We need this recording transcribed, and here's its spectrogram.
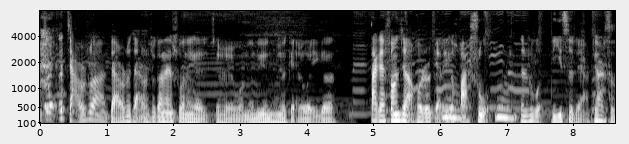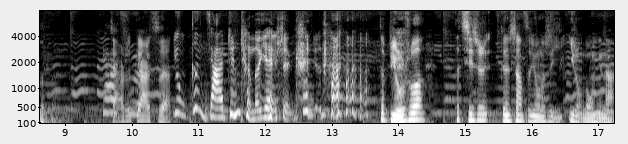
是 不，假如说啊，假如说，假如就刚才说那个，就是我们录音同学给了我一个大概方向，或者是给了一个话术。嗯，但如果第一次这样，第二次怎么办？假如说第二次，用更加真诚的眼神看着他。他比如说，他其实跟上次用的是一一种东西呢，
